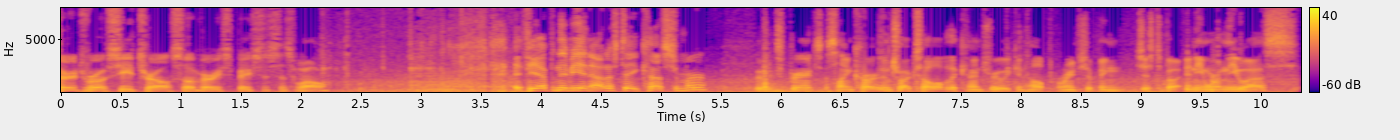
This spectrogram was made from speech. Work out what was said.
Third row seats are also very spacious as well. If you happen to be an out-of-state customer, we've experienced selling cars and trucks all over the country. We can help arrange shipping just about anywhere in the U.S.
